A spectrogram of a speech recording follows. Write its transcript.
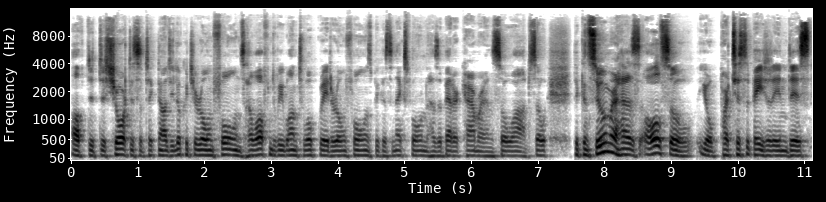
of the, the shortness of technology. Look at your own phones. How often do we want to upgrade our own phones because the next phone has a better camera and so on? So the consumer has also, you know, participated in this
